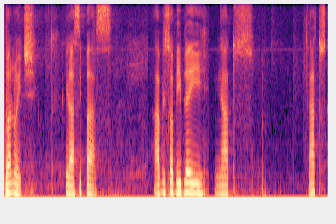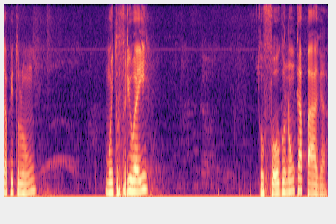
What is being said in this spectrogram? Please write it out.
Boa noite. Graça e paz. Abre sua Bíblia aí em Atos. Atos capítulo 1. Muito frio aí? O fogo nunca apaga.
